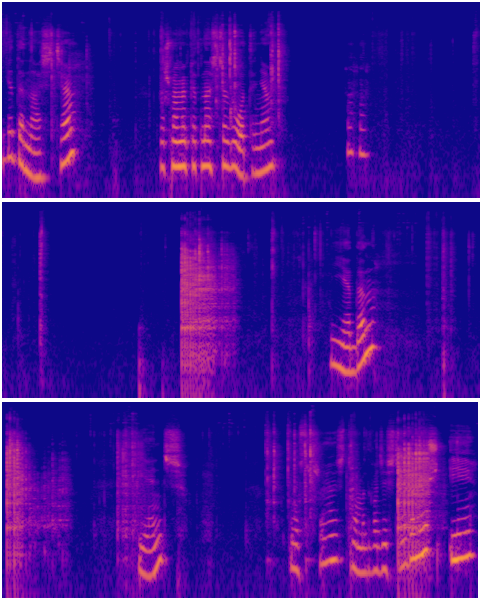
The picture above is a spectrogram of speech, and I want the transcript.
Jedenaście. Już mamy 15 zł, nie? Mhm. Jeden. Pięć. Plus sześć. Tu mamy 21 już i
